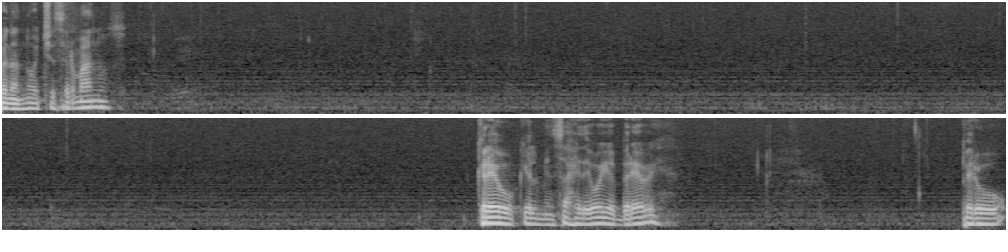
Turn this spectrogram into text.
Buenas noches, hermanos. Creo que el mensaje de hoy es breve, pero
